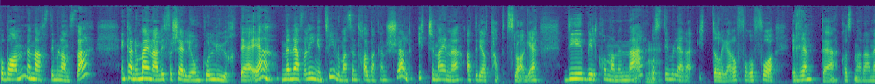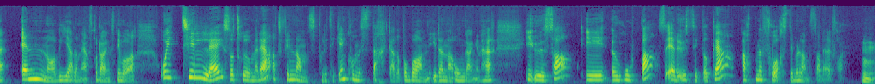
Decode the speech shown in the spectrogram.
på banen med mer stimulanser. En kan jo mene litt forskjellig om hvor lurt det er, men det er iallfall ingen tvil om at sentralbankene sjøl ikke mener at de har tapt slaget. De vil komme med mer og stimulere ytterligere for å få rentekostnadene enda videre ned fra dagens nivåer. Og I tillegg så tror vi det at finanspolitikken kommer sterkere på banen i denne omgangen. her. I USA i Europa så er det utsikter til at vi får stimulanser derifra. Mm.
